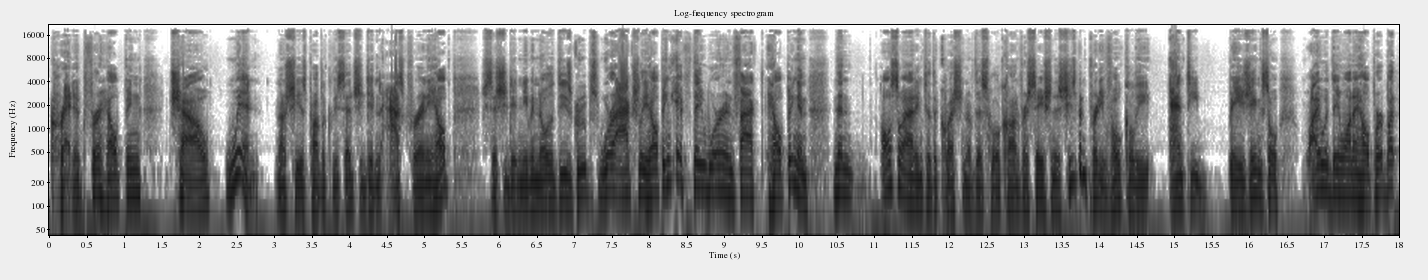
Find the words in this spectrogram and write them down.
credit for helping Chow win. Now, she has publicly said she didn't ask for any help. She says she didn't even know that these groups were actually helping, if they were in fact helping. And then also adding to the question of this whole conversation is she's been pretty vocally anti Beijing. So why would they want to help her? But,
